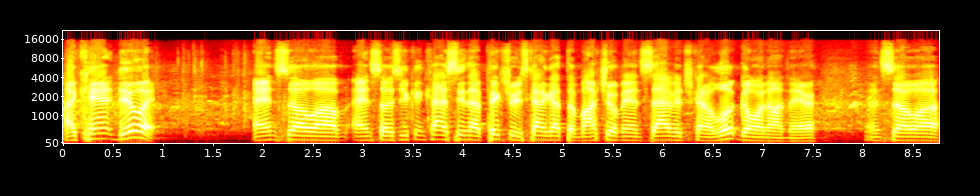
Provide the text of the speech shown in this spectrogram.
I can't do it. And so, um, and so as you can kind of see in that picture, he's kind of got the Macho Man Savage kind of look going on there. And so uh,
